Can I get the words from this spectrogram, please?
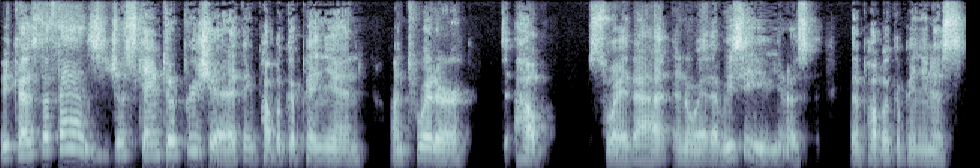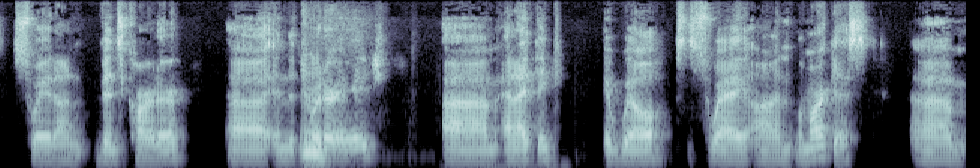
because the fans just came to appreciate. it. I think public opinion on Twitter helped sway that in a way that we see. You know, the public opinion has swayed on Vince Carter uh, in the Mm. Twitter age. um, and I think it will sway on Lamarcus um,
